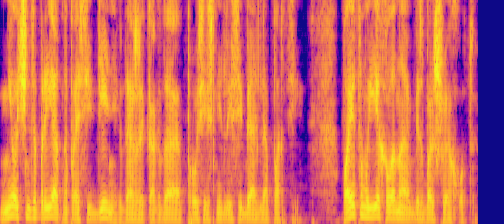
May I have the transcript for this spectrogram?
Не очень-то приятно просить денег, даже когда просишь не для себя, а для партии. Поэтому ехала она без большой охоты.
